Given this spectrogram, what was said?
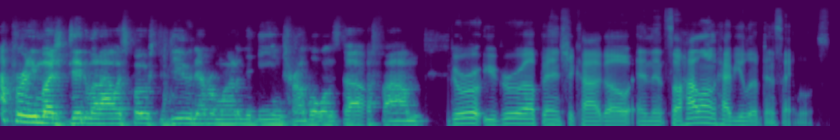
I pretty much did what I was supposed to do. Never wanted to be in trouble and stuff. Um, Grew you grew up in Chicago, and then so how long have you lived in St. Louis?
